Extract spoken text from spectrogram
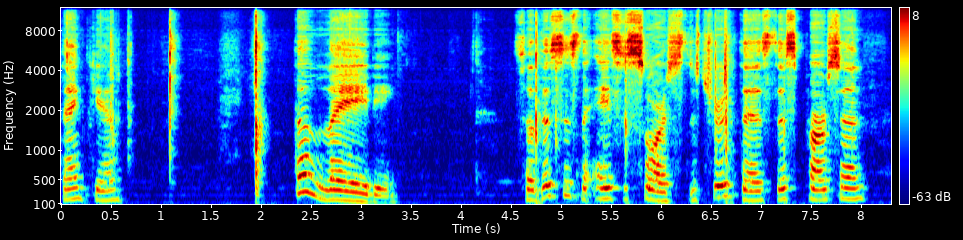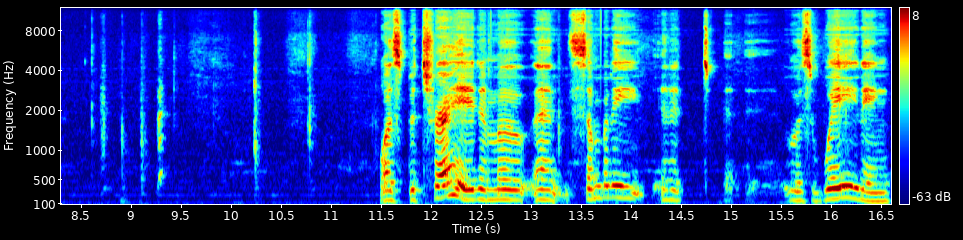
Thank you. The lady. So this is the Ace of Swords. The truth is this person was betrayed and moved, and somebody it, was waiting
